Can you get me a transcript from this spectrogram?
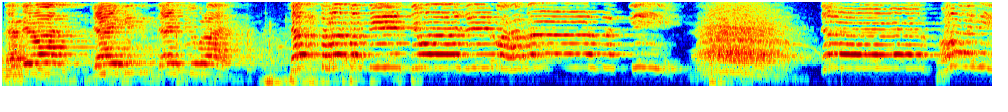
धन्यवाद. जय हिंद. जय शिवराय. छत्रपती शिवाजी महाराज की जय भवानी!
